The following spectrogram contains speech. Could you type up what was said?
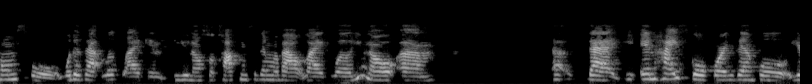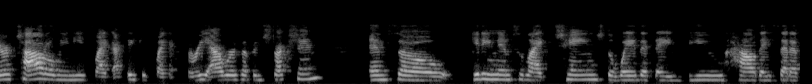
homeschool? What does that look like? And, you know, so talking to them about like, well, you know, um, uh, that in high school, for example, your child only needs like, I think it's like three hours of instruction. And so getting them to like change the way that they view how they set up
